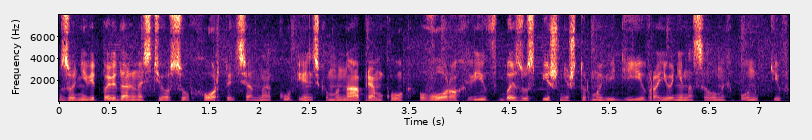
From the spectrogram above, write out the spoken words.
В зоні відповідальності ОСУВ Хортиця на Куп'янському напрямку ворог вів безуспішні штурмові дії в районі населених пунктів.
